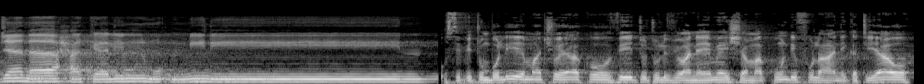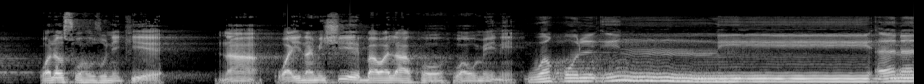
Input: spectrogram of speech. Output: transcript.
janahaka lilmu'minin, usivitumbulie macho yako vitu tulivyowaneemesha makundi fulani kati yao, wala usiwahuzunikie na wainamishie bawa lako waumini. wa qul inni ana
